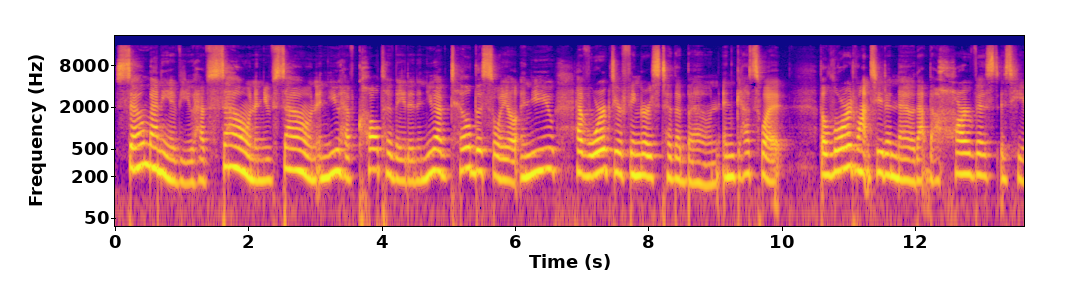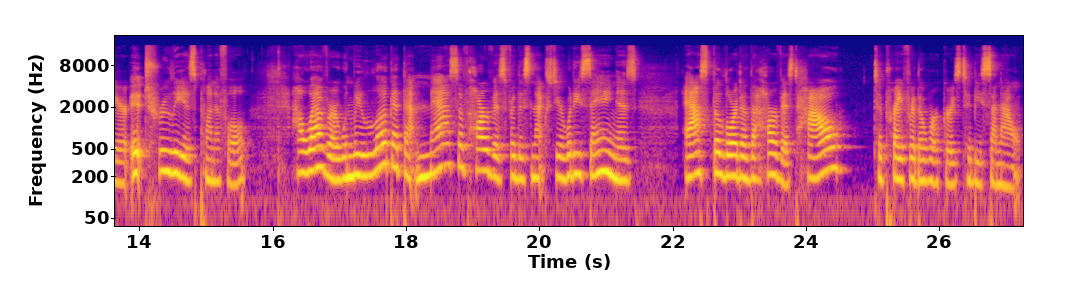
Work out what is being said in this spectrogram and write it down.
So many of you have sown and you've sown and you have cultivated and you have tilled the soil and you have worked your fingers to the bone. And guess what? The Lord wants you to know that the harvest is here. It truly is plentiful. However, when we look at that massive harvest for this next year, what he's saying is ask the Lord of the harvest how to pray for the workers to be sent out.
